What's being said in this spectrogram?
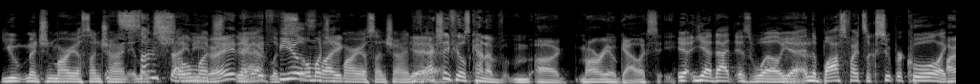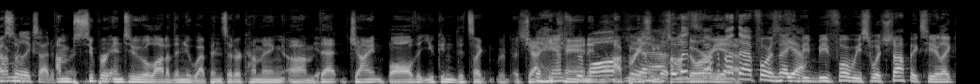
You mentioned Mario Sunshine. It's it looks so much. right? Yeah, Like, it, it looks so feels much like, like- Mario Sunshine. Yeah. It actually feels kind of mm, uh, Mario Galaxy. Yeah, yeah, that as well. Yeah. and the boss fights look super cool. Like I I'm really excited. For I'm it. super into a lot of the new weapons that are coming. Um, That giant ball that you can, it's like a Jackie hamster Chan and? Operation Yeah. So let's talk yeah. about that for a second Yeah. before we switch topics here. Like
